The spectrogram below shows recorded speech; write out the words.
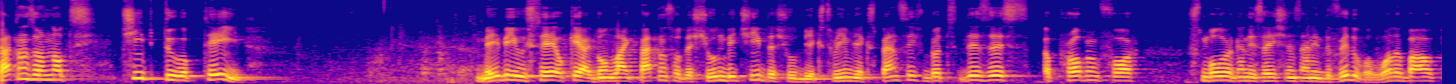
Patents are not cheap to obtain. Maybe you say, okay, I don't like patents, so they shouldn't be cheap, they should be extremely expensive, but this is a problem for small organizations and individuals. What about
